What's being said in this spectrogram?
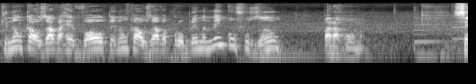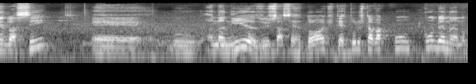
que não causava revolta e não causava problema nem confusão para Roma. Sendo assim, é, Ananias, os sacerdotes, Tertúlio estava condenando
